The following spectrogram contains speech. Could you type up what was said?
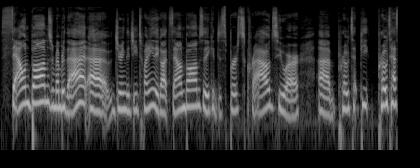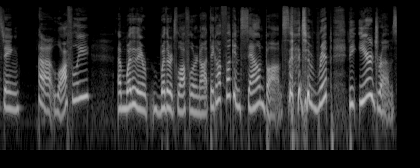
Sound bombs, remember that? Uh, during the G20, they got sound bombs so they could disperse crowds who are um, prote- protesting uh, lawfully um, whether they whether it's lawful or not, they got fucking sound bombs to rip the eardrums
